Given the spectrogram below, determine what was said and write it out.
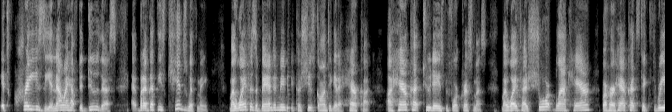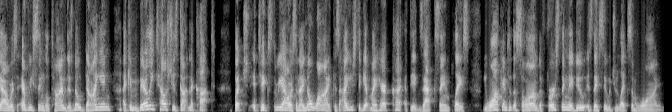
It's crazy. And now I have to do this. Eh, but I've got these kids with me. My wife has abandoned me because she's gone to get a haircut. A haircut two days before Christmas. My wife has short black hair, but her haircuts take three hours every single time. There's no dyeing. I can barely tell she's gotten a cut, but it takes three hours. And I know why, because I used to get my hair cut at the exact same place. You walk into the salon, the first thing they do is they say, Would you like some wine?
